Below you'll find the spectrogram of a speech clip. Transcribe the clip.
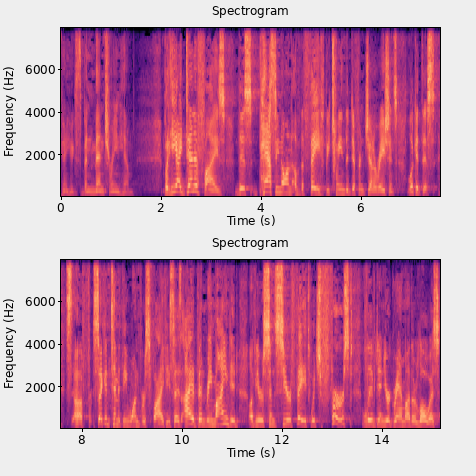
He's been mentoring him. But he identifies this passing on of the faith between the different generations. Look at this uh, 2 Timothy 1, verse 5. He says, I have been reminded of your sincere faith, which first lived in your grandmother Lois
